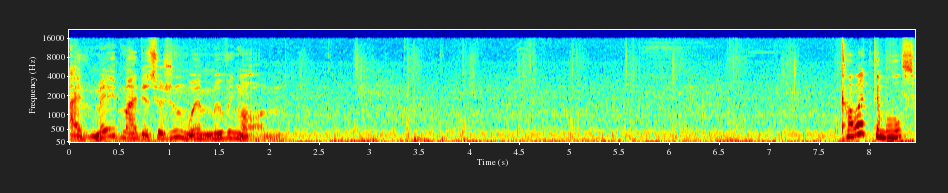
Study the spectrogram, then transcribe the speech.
I've made my decision. We're moving on. Collectibles.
